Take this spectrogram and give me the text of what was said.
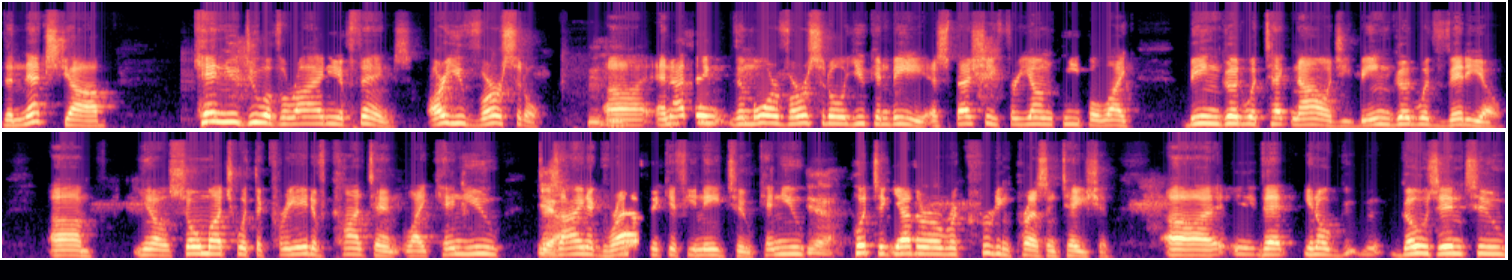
the next job, can you do a variety of things? Are you versatile? Mm-hmm. Uh, and I think the more versatile you can be, especially for young people, like being good with technology, being good with video, um, you know, so much with the creative content. Like, can you design yeah. a graphic if you need to? Can you yeah. put together a recruiting presentation uh, that you know g- goes into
